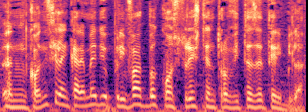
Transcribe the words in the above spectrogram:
în condițiile în care mediul privat, bă, construiește într-o viteză teribilă.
